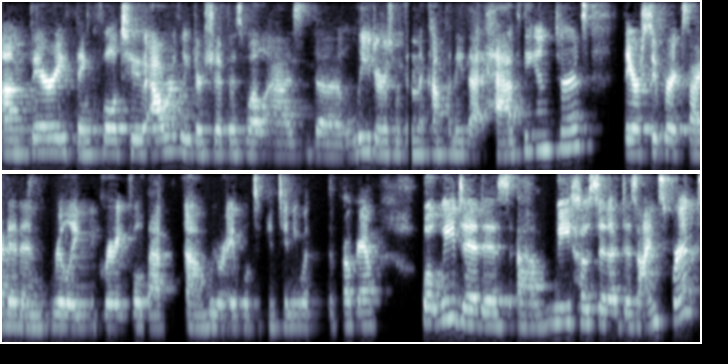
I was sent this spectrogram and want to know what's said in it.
I'm very thankful to our leadership as well as the leaders within the company that have the interns. They are super excited and really grateful that um, we were able to continue with the program. What we did is um, we hosted a design sprint.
